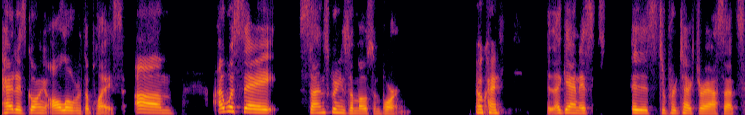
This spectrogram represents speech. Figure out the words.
head is going all over the place. Um, I would say sunscreen is the most important. Okay. Again, it's it's to protect your assets.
